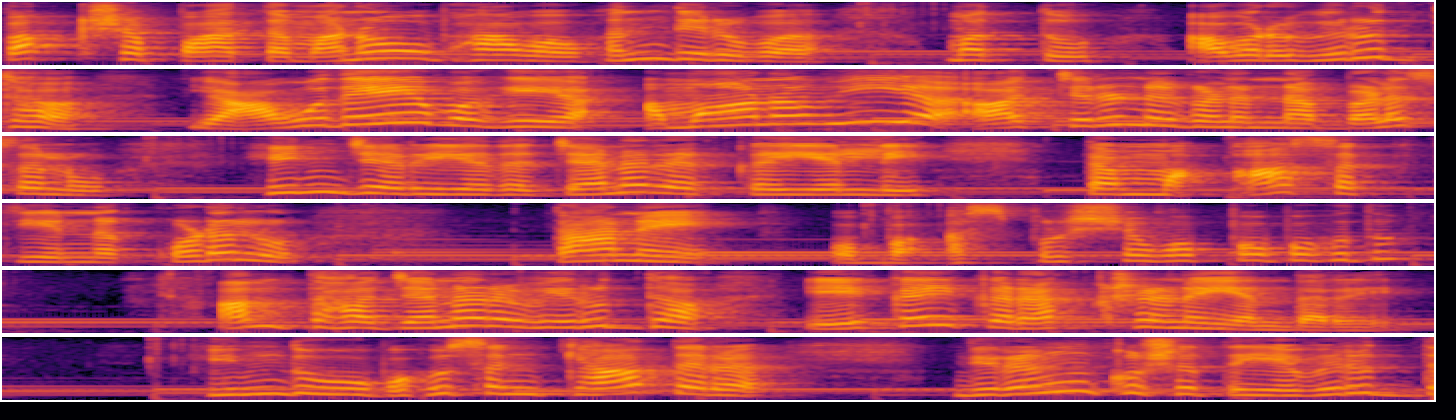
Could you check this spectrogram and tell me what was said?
ಪಕ್ಷಪಾತ ಮನೋಭಾವ ಹೊಂದಿರುವ ಮತ್ತು ಅವರ ವಿರುದ್ಧ ಯಾವುದೇ ಬಗೆಯ ಅಮಾನವೀಯ ಆಚರಣೆಗಳನ್ನು ಬಳಸಲು ಹಿಂಜರಿಯದ ಜನರ ಕೈಯಲ್ಲಿ ತಮ್ಮ ಆಸಕ್ತಿಯನ್ನು ಕೊಡಲು ತಾನೇ ಒಬ್ಬ ಅಸ್ಪೃಶ್ಯ ಒಪ್ಪಬಹುದು. ಅಂತಹ ಜನರ ವಿರುದ್ಧ ಏಕೈಕ ರಕ್ಷಣೆ ಎಂದರೆ ಹಿಂದೂ ಬಹುಸಂಖ್ಯಾತರ ನಿರಂಕುಶತೆಯ ವಿರುದ್ಧ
